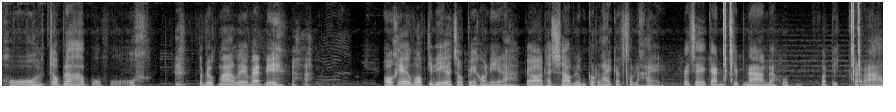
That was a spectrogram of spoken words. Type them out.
โห จบแล้วครับ โอ้โห สนุกมากเลยแมตช์นี้ โอเคครับผมคลิปนี้ก็จบไปคราวนี้นะ ก็ถ้าชอบลืมกดไลค์กด subscribe ไว้เจอกันคลิปหน้านะผมสวัสดีครับ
